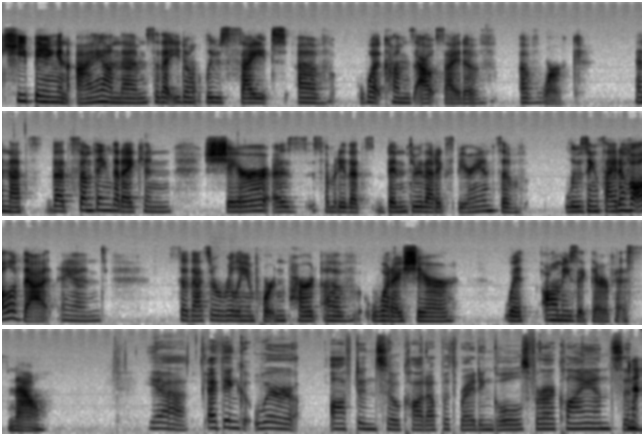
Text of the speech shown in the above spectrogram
keeping an eye on them so that you don't lose sight of what comes outside of of work and that's that's something that i can share as somebody that's been through that experience of losing sight of all of that and so that's a really important part of what i share with all music therapists now yeah i think we're often so caught up with writing goals for our clients and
